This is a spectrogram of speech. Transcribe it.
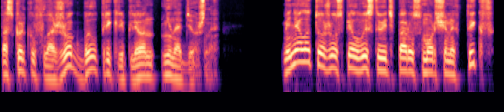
поскольку флажок был прикреплен ненадежно. Меняла тоже успел выставить пару сморщенных тыкв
